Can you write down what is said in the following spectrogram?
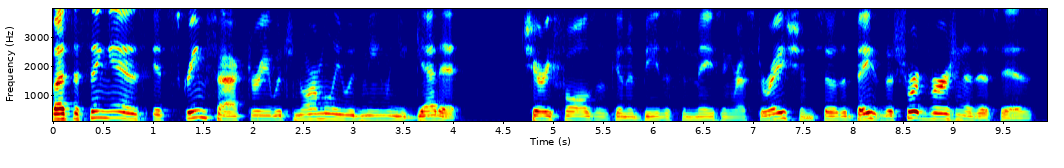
But the thing is, it's Scream Factory, which normally would mean when you get it, Cherry Falls is going to be this amazing restoration. So the ba- the short version of this is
